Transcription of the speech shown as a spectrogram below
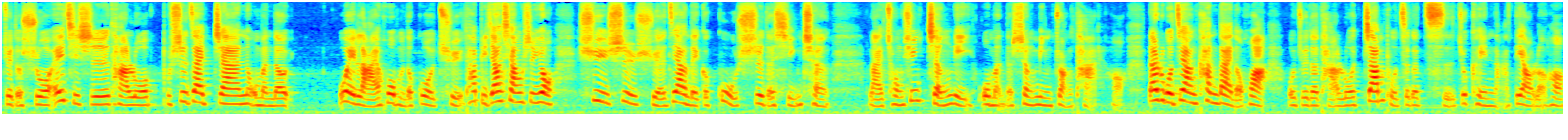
觉得说，诶，其实塔罗不是在占我们的未来或我们的过去，它比较像是用叙事学这样的一个故事的形成。来重新整理我们的生命状态，哦，那如果这样看待的话，我觉得塔罗占卜这个词就可以拿掉了，哈，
